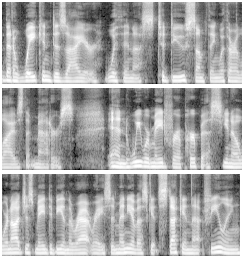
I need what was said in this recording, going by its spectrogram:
that awaken desire within us to do something with our lives that matters. And we were made for a purpose. You know, we're not just made to be in the rat race. And many of us get stuck in that feeling,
